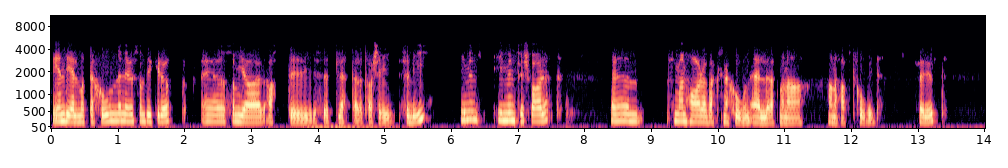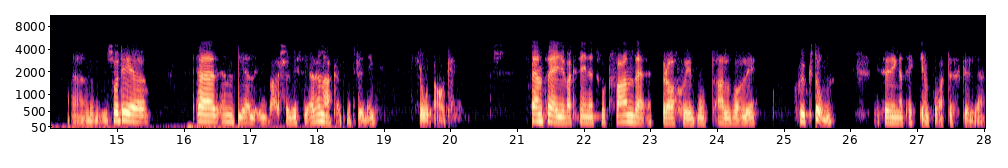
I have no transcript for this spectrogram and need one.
det är en del mutationer nu som dyker upp eh, som gör att eh, viruset lättare tar sig förbi immun, immunförsvaret eh, som man har av vaccination eller att man har, man har haft covid förut. Eh, så det är en del i varför vi ser en ökad smittspridning, tror jag. Sen så är ju vaccinet fortfarande ett bra skydd mot allvarlig sjukdom. Vi ser inga tecken på att det skulle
